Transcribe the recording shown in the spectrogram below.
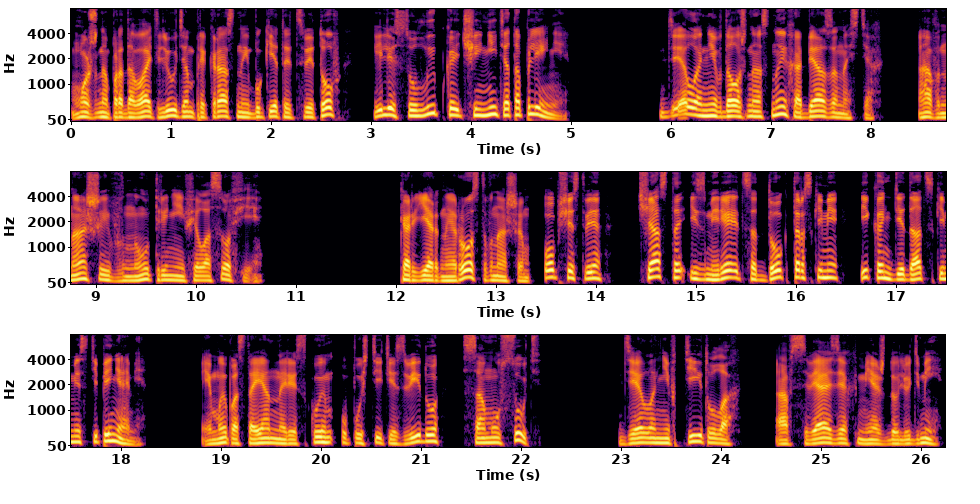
Можно продавать людям прекрасные букеты цветов или с улыбкой чинить отопление. Дело не в должностных обязанностях, а в нашей внутренней философии. Карьерный рост в нашем обществе часто измеряется докторскими и кандидатскими степенями, и мы постоянно рискуем упустить из виду саму суть. Дело не в титулах, а в связях между людьми.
